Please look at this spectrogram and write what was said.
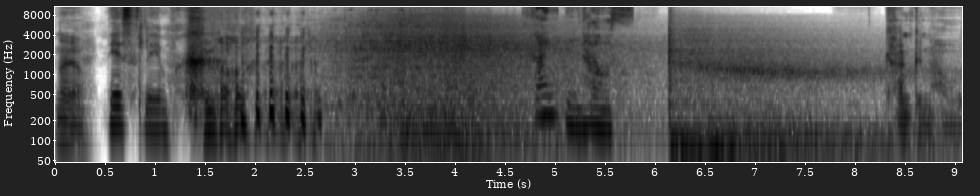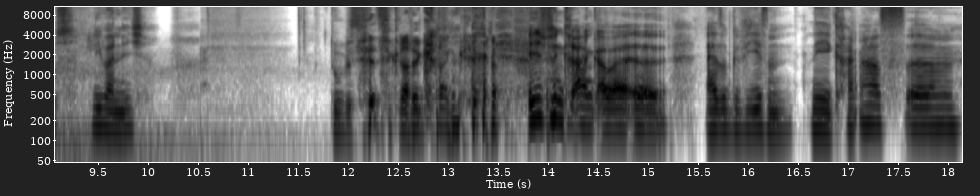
Naja, Nächstes Leben. genau. Krankenhaus. Krankenhaus. Lieber nicht. Du bist jetzt gerade krank. Ich bin krank, aber äh, also gewesen. Nee, Krankenhaus, ähm,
